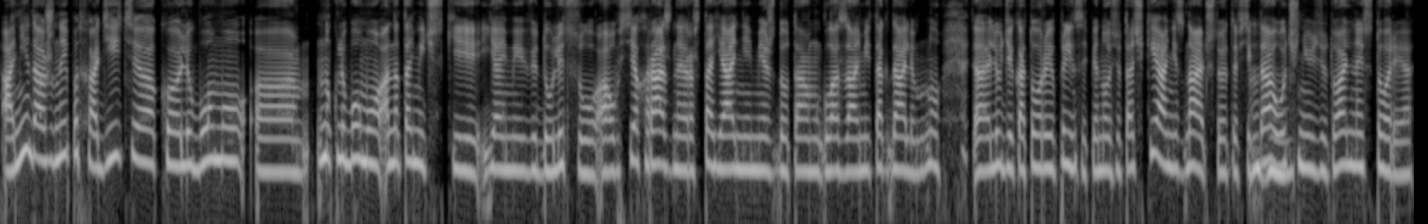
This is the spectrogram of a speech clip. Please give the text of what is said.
они должны подходить э, к любому, э, ну, к любому анатомически, я имею в виду, лицу, а у всех разное расстояние между там глазами и так далее. Ну, люди, которые, в принципе, носят очки, они знают, что это всегда очень индивидуальная история.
